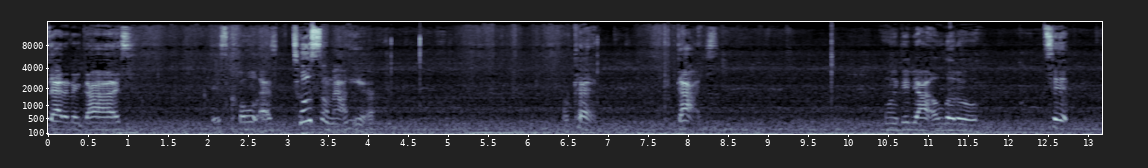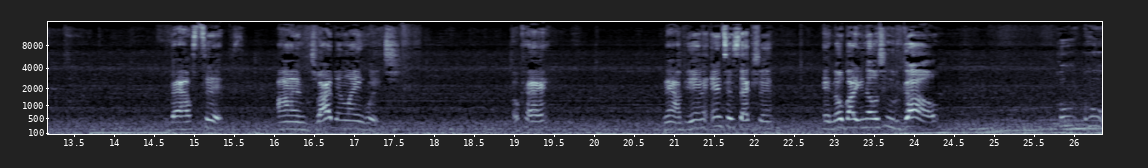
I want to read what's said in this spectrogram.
Saturday, guys. It's cold as twosome out here. Okay, guys. I want to give y'all a little tip, Val's tips on driving language. Okay? Now, if you're in an intersection and nobody knows who to go, who who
